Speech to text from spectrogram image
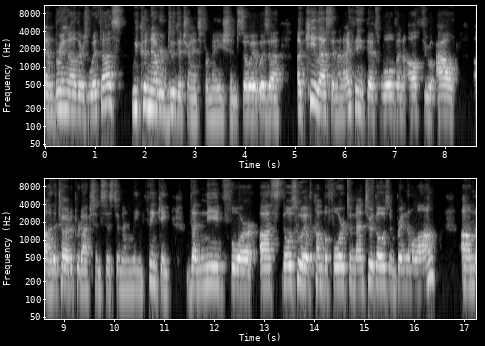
and bring others with us, we could never do the transformation. So it was a, a key lesson, and I think that's woven all throughout uh, the Toyota production system and lean thinking, the need for us, those who have come before to mentor those and bring them along, um,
